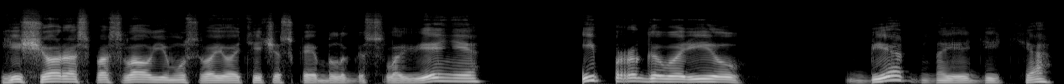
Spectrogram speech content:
Еще раз послал ему свое отеческое благословение и проговорил «Бедное дитя!»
